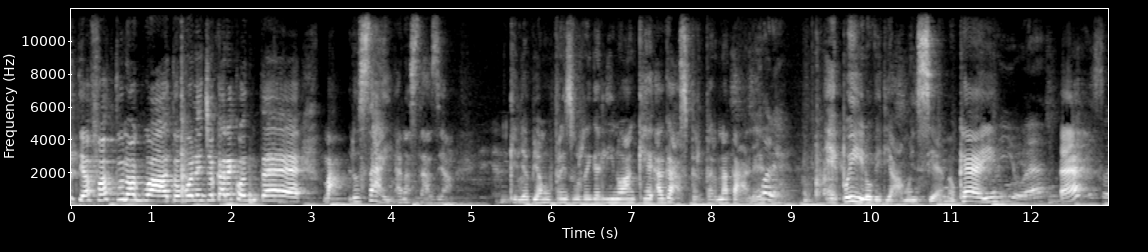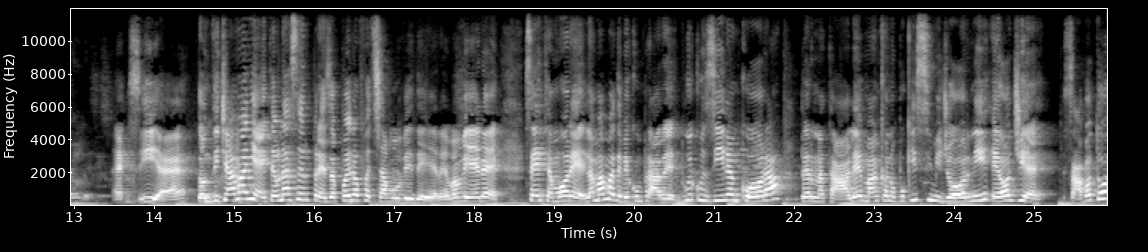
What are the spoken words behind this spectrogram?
Ti ha fatto un agguato, vuole giocare con te. Ma lo sai, Anastasia, che gli abbiamo preso un regalino anche a Gasper per Natale? Qual è? E poi lo vediamo insieme, ok? Io, eh? Eh? So io. Eh sì, eh. Non diciamo niente, è una sorpresa, poi lo facciamo vedere, va bene? Senti amore, la mamma deve comprare due cosine ancora per Natale, mancano pochissimi giorni e oggi è sabato,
